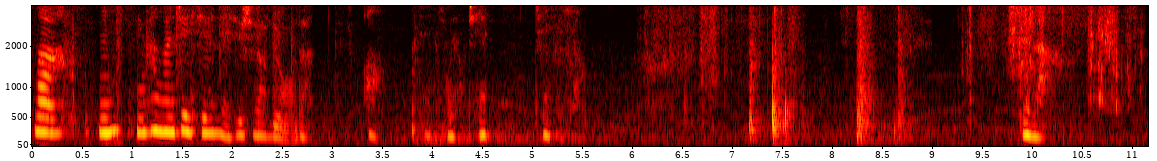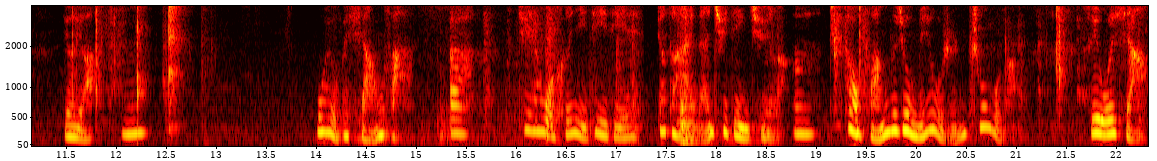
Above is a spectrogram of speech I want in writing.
妈，嗯，您看看这些哪些是要留的？啊，这个不用，这这个要。对了，悠悠，嗯，我有个想法啊。既然我和你弟弟要到海南去定居了，嗯，这套房子就没有人住了，所以我想，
